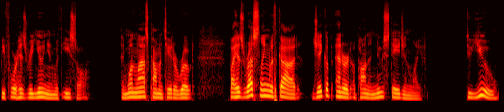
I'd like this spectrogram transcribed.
before his reunion with Esau. And one last commentator wrote By his wrestling with God, Jacob entered upon a new stage in life. Do you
